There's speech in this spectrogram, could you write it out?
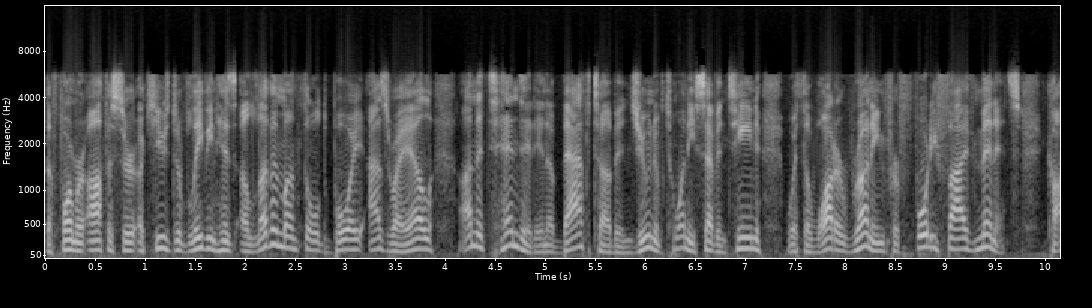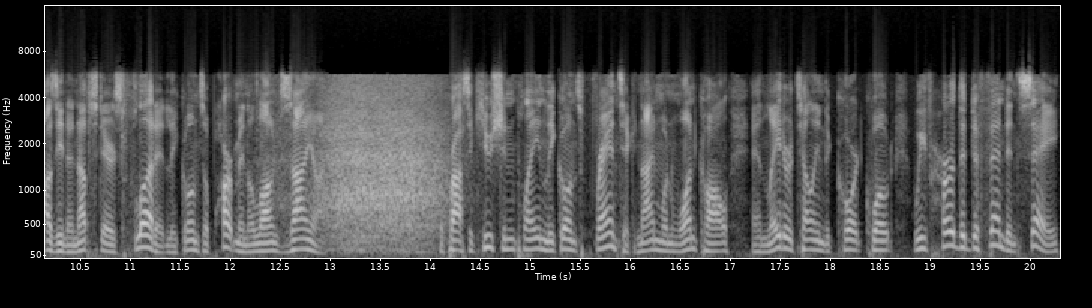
The former officer accused of leaving his 11-month-old boy Azrael unattended in a bathtub in June of 2017 with the water running for 45 minutes, causing an upstairs flood at Licon's apartment along Zion. The prosecution playing Licon's frantic 911 call and later telling the court, quote, We've heard the defendant say,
